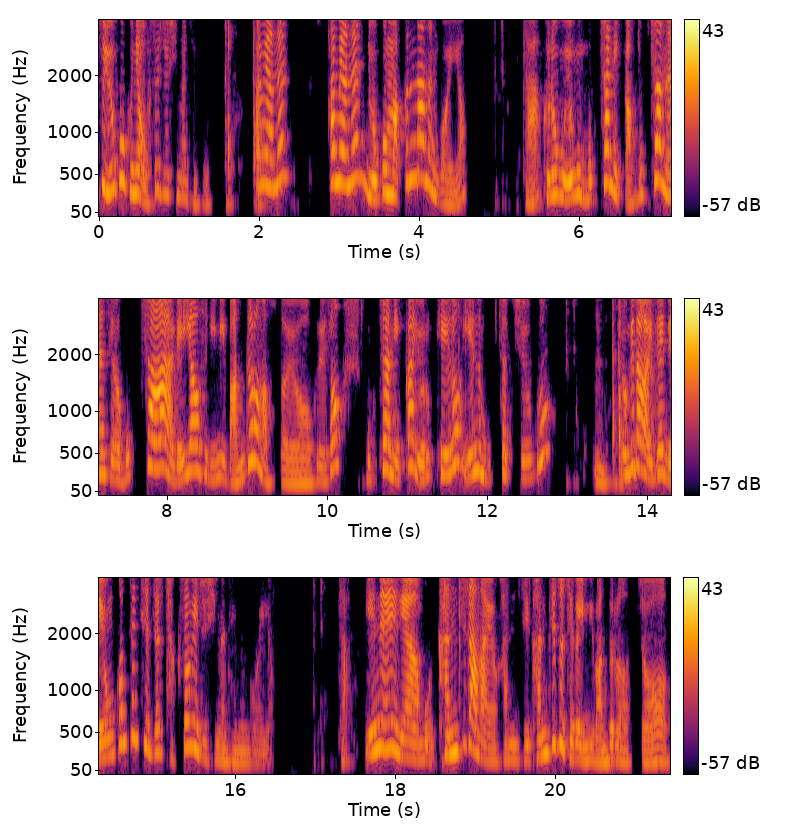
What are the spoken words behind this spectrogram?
그래서 요거 그냥 없애주시면 되고 하면은 하면은 요것만 끝나는 거예요. 자, 그리고 요건 목차니까 목차는 제가 목차 레이아웃을 이미 만들어 놨어요. 그래서 목차니까 이렇게 해서 얘는 목차 지우고 음, 여기다가 이제 내용 컨텐츠들을 작성해 주시면 되는 거예요. 자, 얘는 그냥 뭐 간지잖아요. 간지. 간지도 제가 이미 만들어 놨죠.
